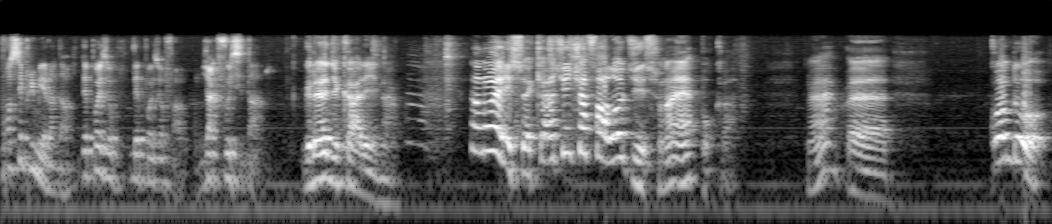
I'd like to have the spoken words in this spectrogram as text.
Você primeiro, Adalto, depois eu, depois eu falo, já que fui citado. Grande Karina. Não, não é isso. É que a gente já falou disso na época. Né? É, quando,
